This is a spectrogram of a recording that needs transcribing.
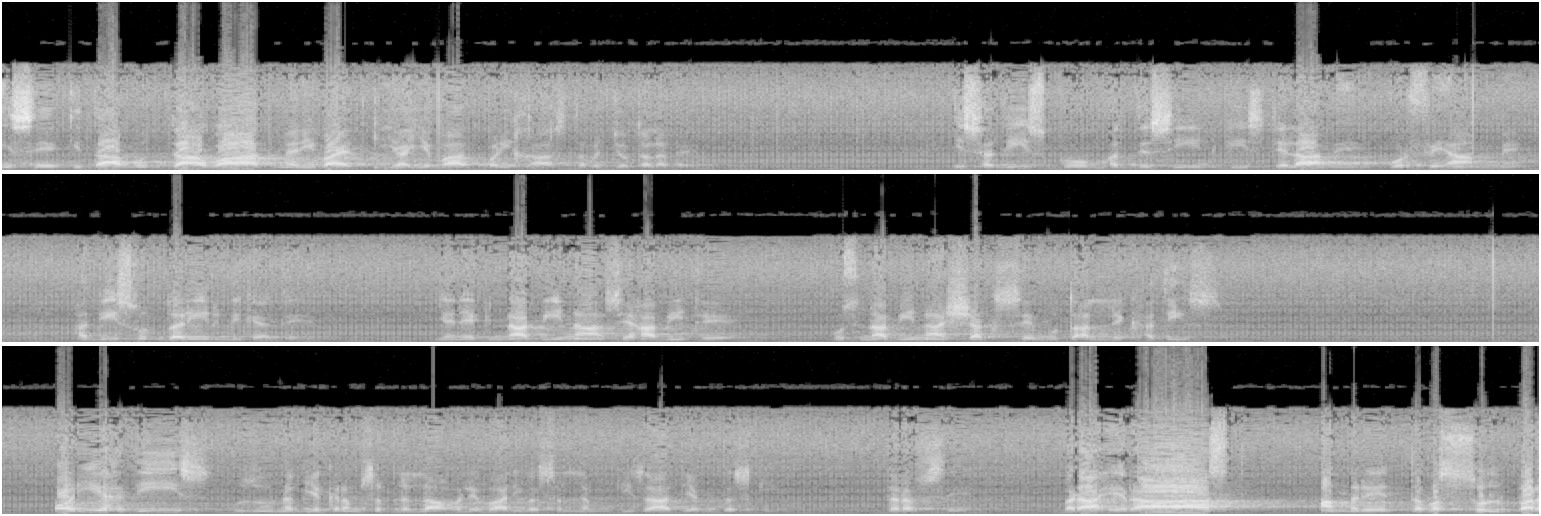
इसे किताबुद्दावात में रिवायत किया, ये बात बड़ी ख़ास तवज्जो तलब है। इस हदीस को मुहदसिन की अतलाह में, उर्फ़ आम में हदीसुद्दरीर भी कहते हैं। यानी एक नाबीना सिहाबी थे, उस नाबीना शख्स से मुतल हदीस। और ये हदीस हजूर नबी अक्रम वसल्लम की ज़ात अकदस की तरफ़ से बराह रास्त अमर तवसल पर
